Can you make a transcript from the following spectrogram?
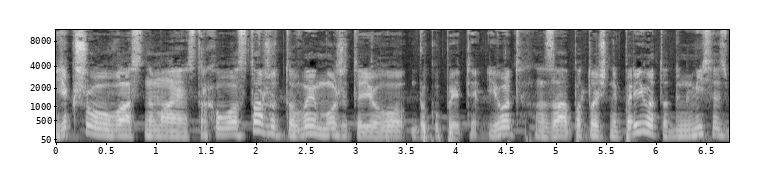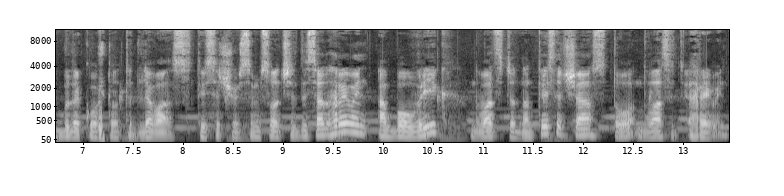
Якщо у вас немає страхового стажу, то ви можете його докупити. І от за поточний період один місяць буде коштувати для вас 1760 гривень або в рік 21 120 гривень.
